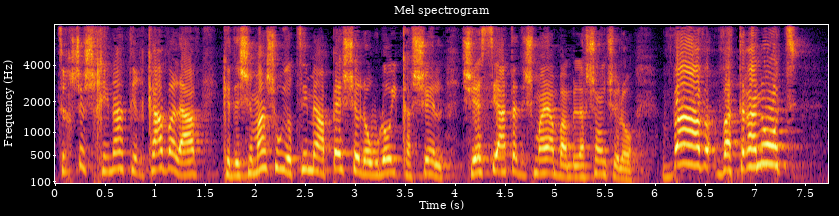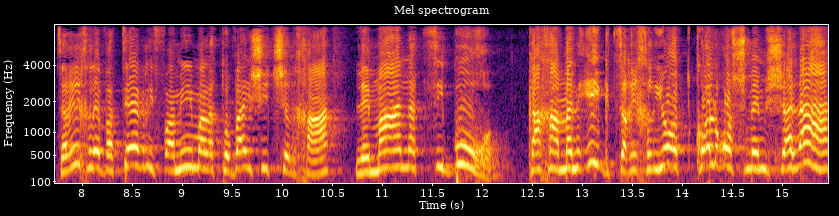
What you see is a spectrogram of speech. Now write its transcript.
צריך ששכינה תרכב עליו כדי שמשהו יוציא מהפה שלו הוא לא ייכשל, שיהיה סייעתא דשמיא בלשון שלו. ו' ותרנות, צריך לוותר לפעמים על הטובה האישית שלך למען הציבור. ככה המנהיג צריך להיות, כל ראש ממשלה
